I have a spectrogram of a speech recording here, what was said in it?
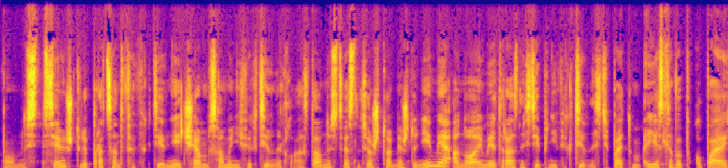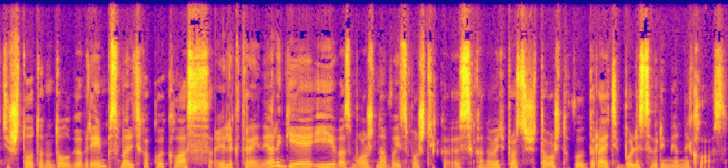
по-моему, на 7, что ли, процентов эффективнее, чем самый неэффективный класс, да, ну, естественно, все, что между ними, оно имеет разной степени эффективности, поэтому если вы покупаете что-то на долгое время, посмотрите, какой класс электроэнергии, и, возможно, вы сможете сэкономить просто за счет того, что вы выбираете более современный класс.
